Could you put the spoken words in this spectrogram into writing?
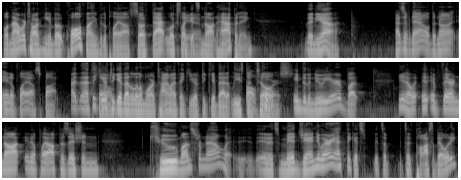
Well, now we're talking about qualifying for the playoffs. So if that looks like it's not happening, then yeah, As of now, they're not in a playoff spot. I, I think you have to give that a little more time. I think you have to give that at least Oh, until into the new year. But you know, if, if they're not in a playoff position two months from now, and it's mid January, I think it's it's a it's a possibility.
